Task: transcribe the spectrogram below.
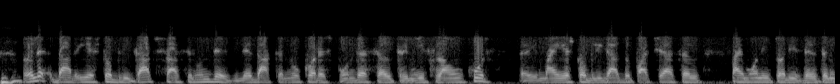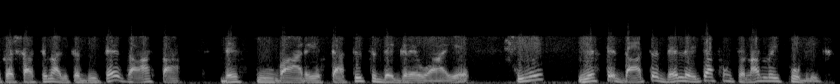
Uh-huh. Dar ești obligat șase luni de zile, dacă nu corespunde, să-l trimiți la un curs. Mai ești obligat după aceea să-l mai monitorizezi încă șase luni. Adică viteza asta de schimbare este atât de greoaie și este dată de legea funcționarului public.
